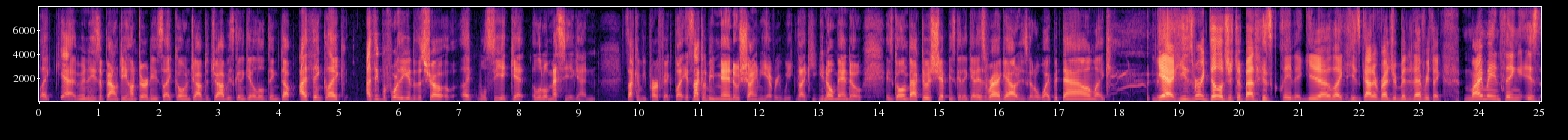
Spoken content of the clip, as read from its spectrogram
Like, yeah, I mean, he's a bounty hunter and he's like going job to job. He's gonna get a little dinged up. I think like I think before the end of the show, like we'll see it get a little messy again. it's not gonna be perfect. Like it's not gonna be Mando shiny every week. Like you know, Mando is going back to his ship. He's gonna get his rag out. and He's gonna wipe it down. Like yeah, he's very diligent about his cleaning. You know, like he's got a regimen and everything. My main thing is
